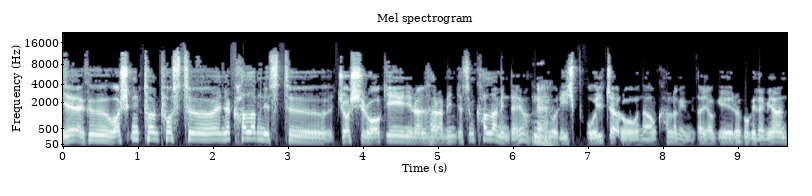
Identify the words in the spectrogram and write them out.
예, 그 워싱턴 포스트의 이제 칼럼니스트 조시 로긴이라는 사람이 이제 쓴 칼럼인데요. 네. 6월 25일자로 나온 칼럼입니다. 여기를 보게 되면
